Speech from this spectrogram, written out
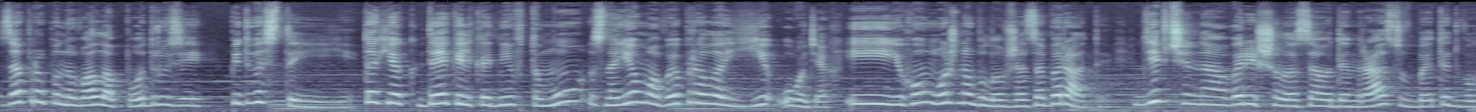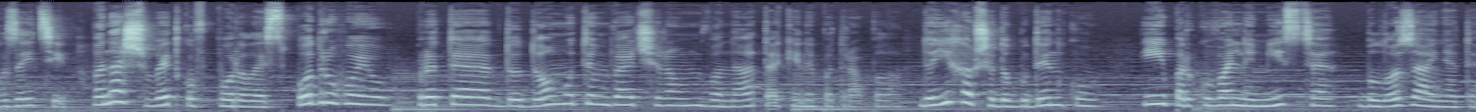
запропонувала подрузі підвести її, так як декілька днів тому знайома випрала її одяг, і його можна було вже забирати. Дівчина вирішила за один раз вбити двох зайців. Вона швидко впоралась з подругою, проте додому тим вечором вона так і не потрапила. Доїхавши до будинку, її паркувальне місце було зайняте.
